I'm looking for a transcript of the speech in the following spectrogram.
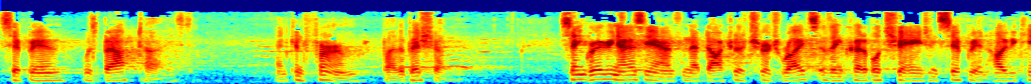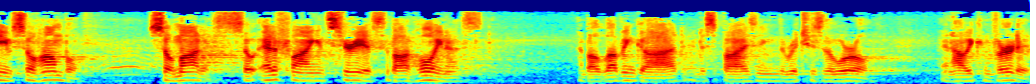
Cyprian was baptized and confirmed by the bishop. St. Gregory Nazianzen, that doctor of the church, writes of the incredible change in Cyprian, how he became so humble, so modest, so edifying and serious about holiness, about loving God and despising the riches of the world, and how he converted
